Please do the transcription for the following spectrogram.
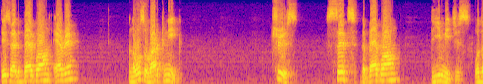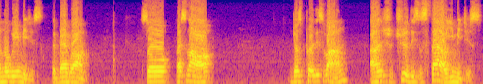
This is the background area and also right click. Choose set the background the images or the logo images the background. So right now just press this one and choose this style images.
